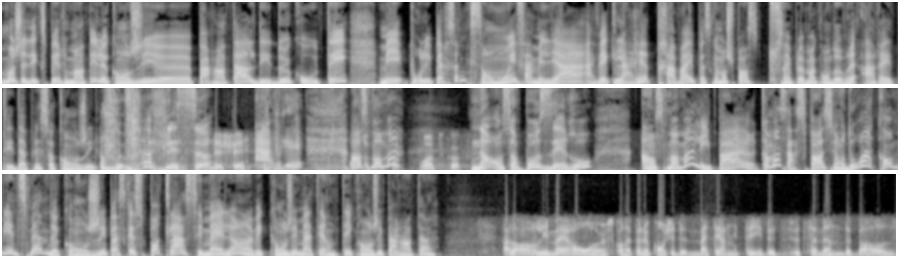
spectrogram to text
moi je l'ai expérimenté le congé euh, parental des deux côtés, mais pour les personnes qui sont moins familières avec l'arrêt de travail, parce que moi je pense tout simplement qu'on devrait arrêter d'appeler ça congé, on devrait appeler ça En effet. arrêt. En ce moment, beaucoup, en tout cas. non, on se repose zéro. En ce moment, les pères, comment ça se passe? Ils ont droit à combien de semaines de congé? Parce que c'est pas clair, c'est mêlant avec congé maternité, congé parental. Alors, les mères ont ce qu'on appelle un congé de maternité de 18 semaines de base,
